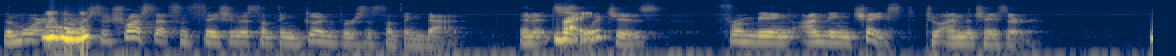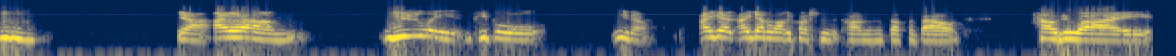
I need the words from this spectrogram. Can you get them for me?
the more it Mhm. learns to trust that sensation as something good versus something bad. And it Right. switches from being I'm being chased to I'm the chaser. Mhm. Yeah, I um usually people, you know, I get I get a lot of questions and comments and stuff about how do I,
